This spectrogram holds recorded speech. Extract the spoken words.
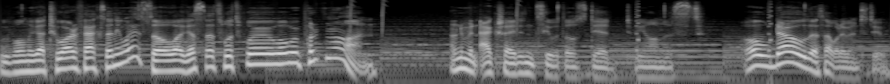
we've only got two artifacts anyway, so I guess that's what we're what we're putting on. I don't even actually I didn't see what those did, to be honest. Oh no, that's not what I meant to do.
